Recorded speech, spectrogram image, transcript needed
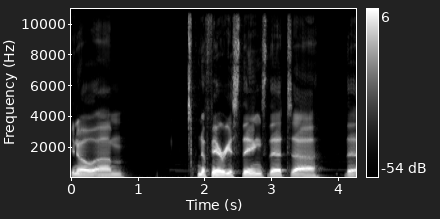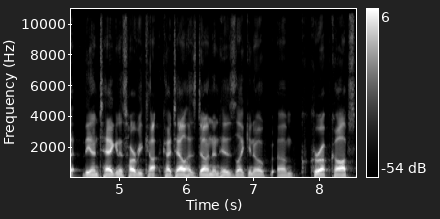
you know um, nefarious things that uh, the the antagonist Harvey Keitel has done in his like you know um, corrupt cops.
